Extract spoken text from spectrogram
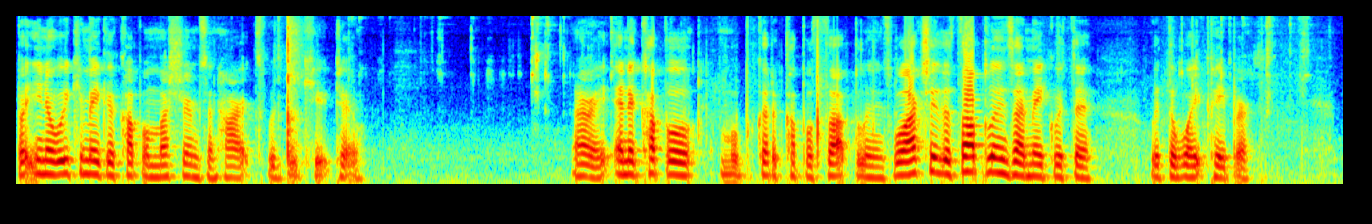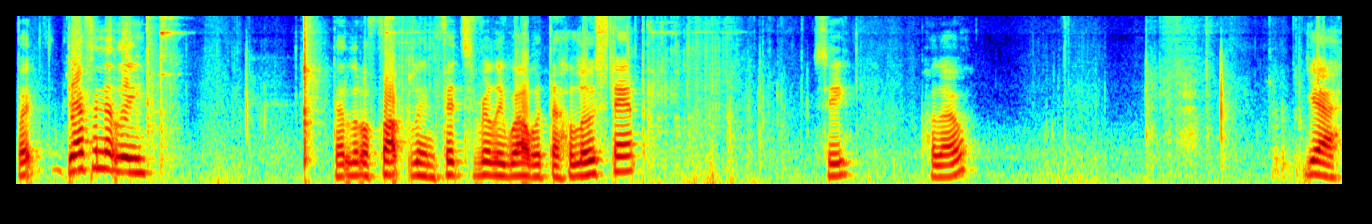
But, you know, we can make a couple mushrooms and hearts would be cute too. All right, and a couple, we'll put a couple thought balloons. Well, actually, the thought balloons I make with the with the white paper. But definitely that little thought balloon fits really well with the hello stamp. See? Hello? Yeah.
